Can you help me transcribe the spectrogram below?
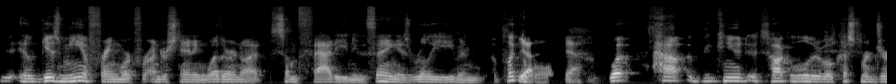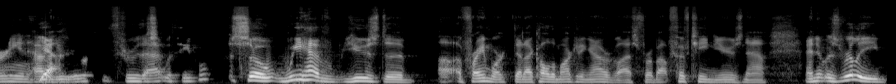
it gives me a framework for understanding whether or not some fatty new thing is really even applicable. Yeah. yeah. What how can you talk a little bit about customer journey and how yeah. you work through that with people? So we have used a a framework that I call the marketing hourglass for about 15 years now. And it was really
